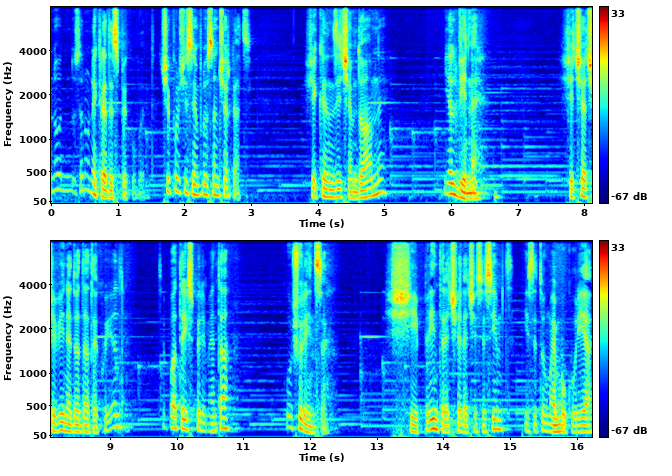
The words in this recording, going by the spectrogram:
nu, să nu ne credeți pe cuvânt, ci pur și simplu să încercați. Și când zicem Doamne, El vine. Și ceea ce vine deodată cu El se poate experimenta cu ușurință. Și printre cele ce se simt este tocmai bucuria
